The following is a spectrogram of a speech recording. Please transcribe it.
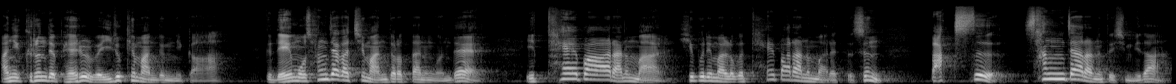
아니 그런데 배를 왜 이렇게 만듭니까? 그 네모 상자같이 만들었다는 건데 이 테바라는 말 히브리 말로 그 테바라는 말의 뜻은 박스 상자라는 뜻입니다.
